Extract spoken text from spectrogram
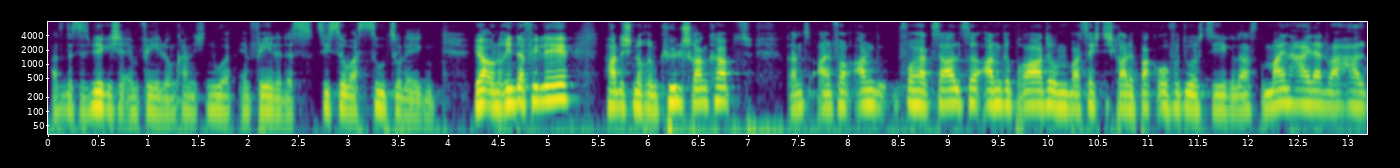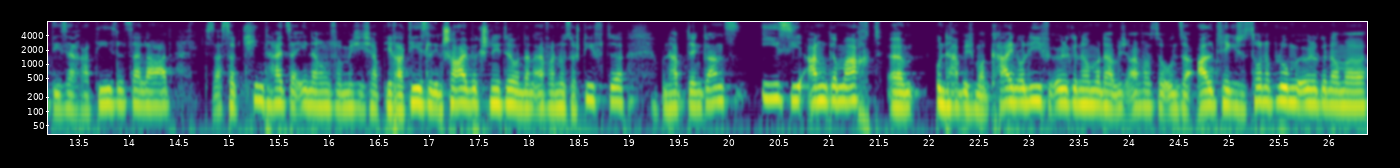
Also das ist wirklich eine Empfehlung, kann ich nur empfehlen, das, sich sowas zuzulegen. Ja, und Rinderfilet hatte ich noch im Kühlschrank gehabt, ganz einfach ange vorher gesalzen, angebraten und bei 60 Grad im Backofen durchziehen gelassen. Und mein Highlight war halt dieser Radieselsalat. Das ist so eine Kindheitserinnerung für mich. Ich habe die Radiesel in Scheibe geschnitten und dann einfach nur so Stifte und habe den ganz easy angemacht. Ähm, und habe ich mal kein Olivenöl genommen, da habe ich einfach so unser alltägliches Sonnenblumenöl genommen,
